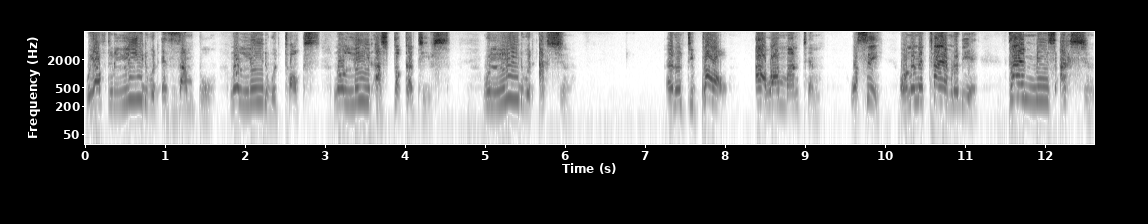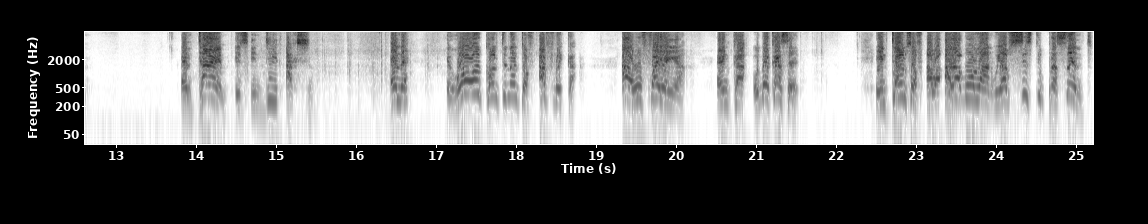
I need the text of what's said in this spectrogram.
We have to lead with example not lead with talks not lead as talkatives. We lead with action. Ɛno nti paul a one man tem wɔse ɔno ne time no deɛ time means action. And time is indeed action. On a, a whole continent of africa our fire enka obeka said in terms of our arable land we have 60 percent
